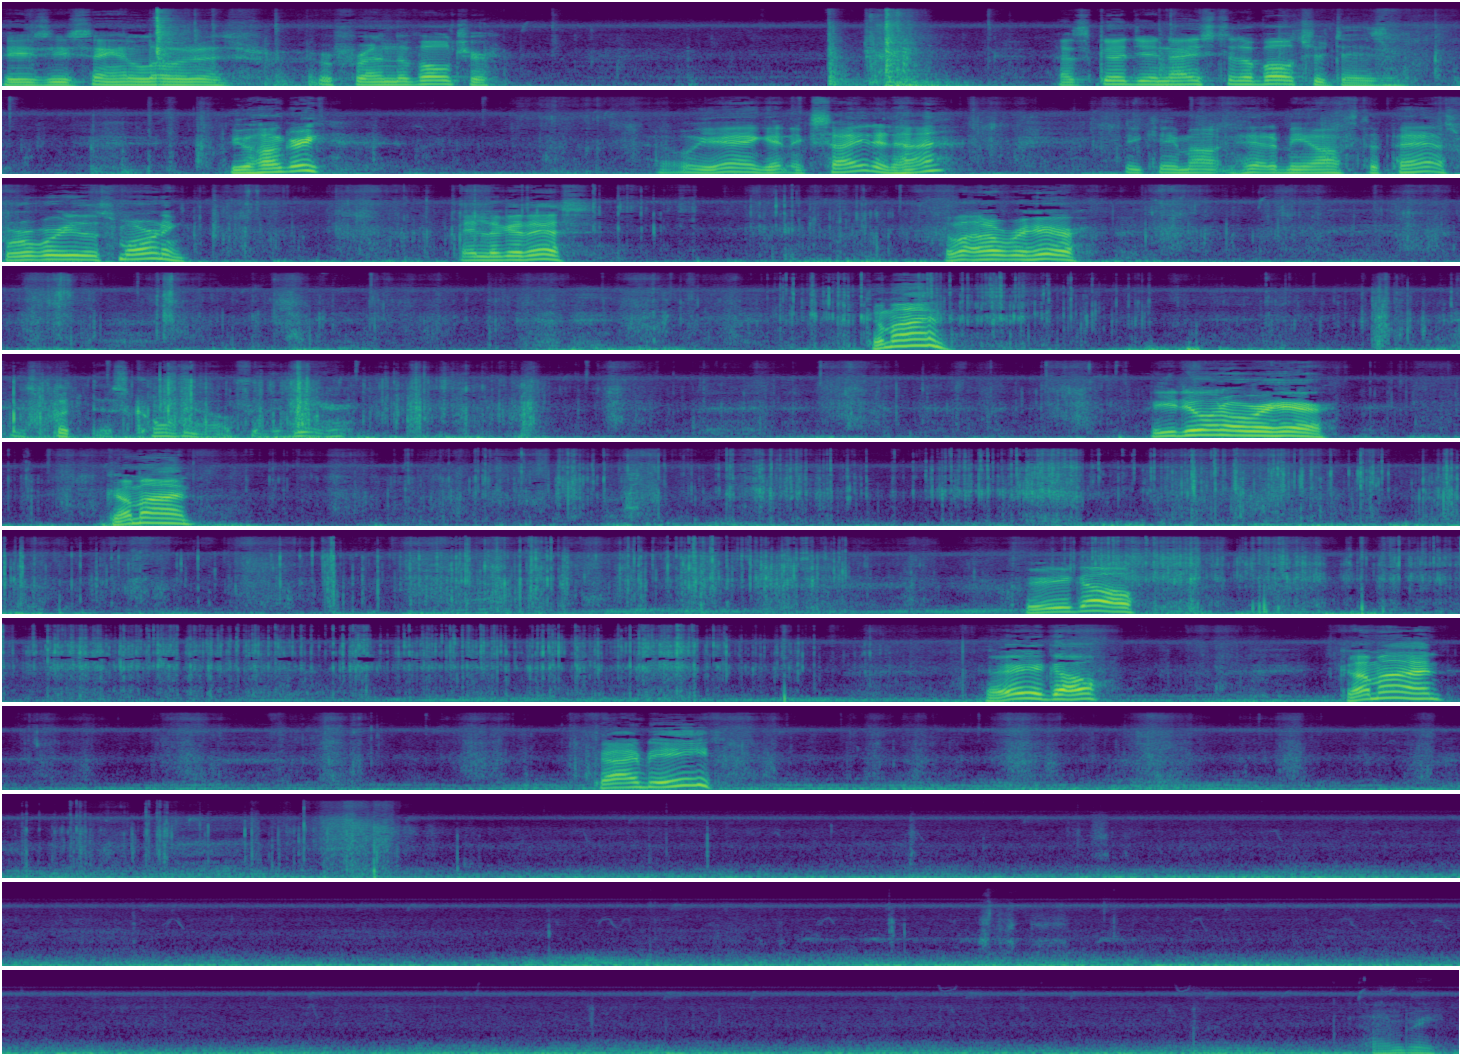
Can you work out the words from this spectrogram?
Daisy's saying hello to her friend the vulture. That's good. You're nice to the vulture, Daisy. You hungry? Oh yeah, getting excited, huh? He came out and headed me off the pass. Where were you this morning? Hey, look at this. Come on over here. Come on. Put this corn out for the deer. What are you doing over here? Come on. Here you go. There you go. Come on. Time to eat. Hungry.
